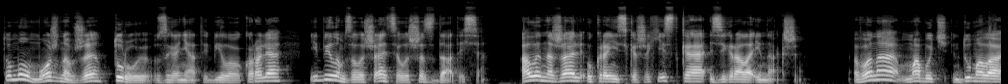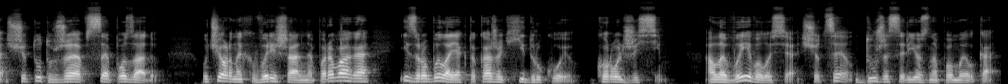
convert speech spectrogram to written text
тому можна вже турою зганяти білого короля, і білим залишається лише здатися. Але, на жаль, українська шахістка зіграла інакше. Вона, мабуть, думала, що тут вже все позаду. У чорних вирішальна перевага і зробила, як то кажуть, хід рукою король G7. Але виявилося, що це дуже серйозна помилка,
